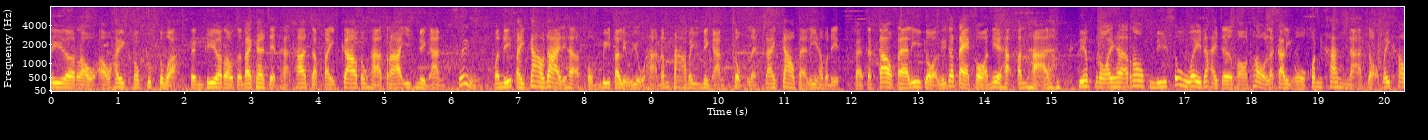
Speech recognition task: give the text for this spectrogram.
รี่เราเอาให้ครบทุกตัว เต็มที่เราจะได้แค่7ฮะถ้าจะไป 9 ต้องหาตราอีก 1 อัน ซึ่งวันนี้ไป 9 ได้นะฮะผมมีตะหลิวอยู่หาน้ำตาไปอีก 1 อัน จบเลยได้ 9 แฟรี่ครับวันนี้ แต่จะ 9 แฟรี่ก่อนหรือจะแตกก่อนเนี่ยฮะปัญหาครับเรียบร้อยฮะ รอบนี้สู้ไม่ได้เจอพอเท่าและกาลิโอค่อนข้างหนาเจาะไม่เข้า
